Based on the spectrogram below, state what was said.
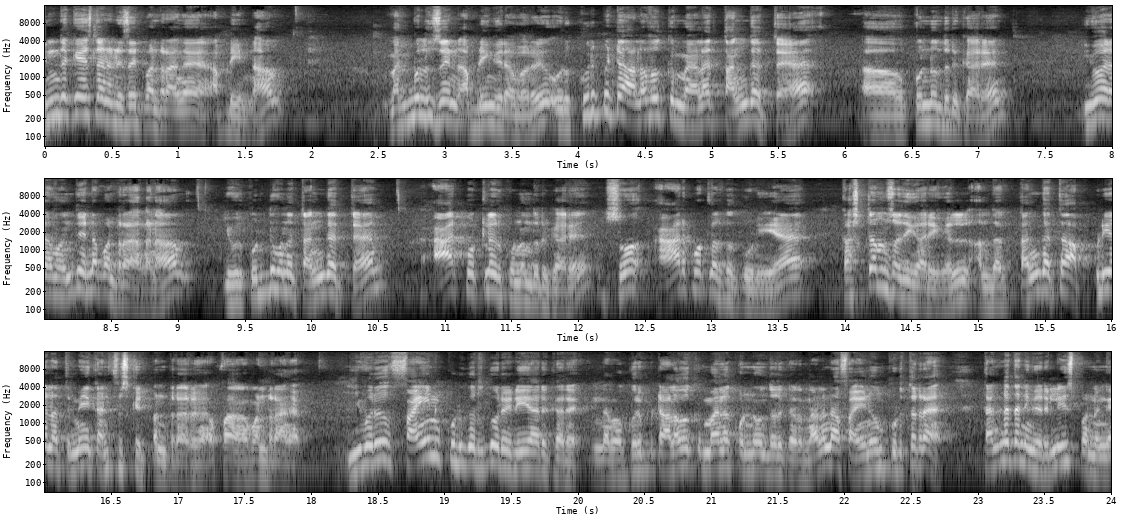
இந்த கேஸில் என்ன டிசைட் பண்ணுறாங்க அப்படின்னா மக்புல் ஹுசைன் அப்படிங்கிறவர் ஒரு குறிப்பிட்ட அளவுக்கு மேலே தங்கத்தை கொண்டு வந்திருக்காரு. இவரை வந்து என்ன பண்ணுறாங்கன்னா இவர் கொண்டு வந்த தங்கத்தை ஏர்போர்ட்டில் கொண்டு வந்திருக்காரு. ஸோ ஏர்போர்ட்டில் இருக்கக்கூடிய கஸ்டம்ஸ் அதிகாரிகள் அந்த தங்கத்தை அப்படியே எல்லாத்தையுமே கன்ஃபிஸ்கேட் பண்ணுறாரு பண்ணுறாங்க இவர் ஃபைன் கொடுக்கறதுக்கும் ரெடியாக இருக்காரு. நம்ம குறிப்பிட்ட அளவுக்கு மேலே கொண்டு வந்திருக்கிறதுனால நான் ஃபைனும் கொடுத்துட்றேன் தங்கத்தை நீங்கள் ரிலீஸ் பண்ணுங்க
